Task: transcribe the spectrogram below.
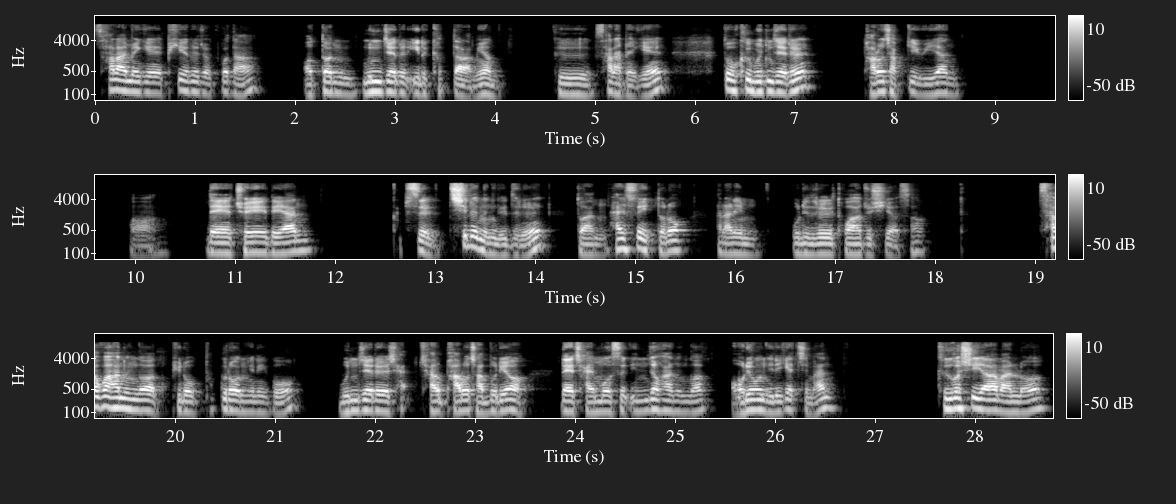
사람에게 피해를 줬거나 어떤 문제를 일으켰다면 그 사람에게 또 그 문제를 바로잡기 위한 어, 내 죄에 대한 값을 치르는 일들을 또한 할 수 있도록 하나님 우리들을 도와주시어서 사과하는 것 비록 부끄러운 일이고 문제를 자, 자- 바로 잡으려 내 잘못을 인정하는 것 어려운 일이겠지만 그것이야말로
